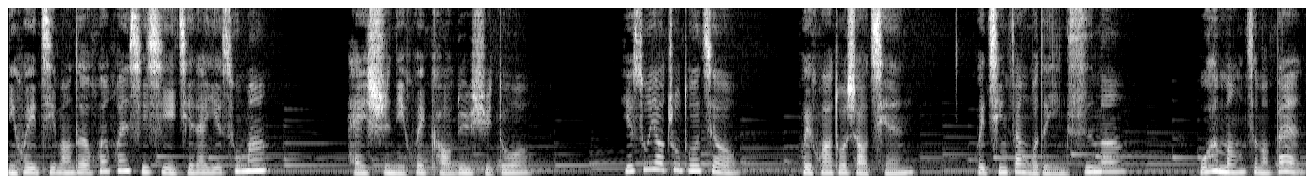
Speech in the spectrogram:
你会急忙的欢欢喜喜接待耶稣吗？还是你会考虑许多？耶稣要住多久？会花多少钱？会侵犯我的隐私吗？我很忙怎么办？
